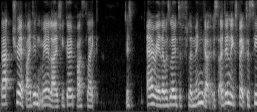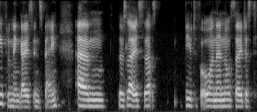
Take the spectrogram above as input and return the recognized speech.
that trip. I didn't realize you go past like this area. There was loads of flamingos. I didn't expect to see flamingos in Spain. Um, there was loads, so that was beautiful. And then also just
